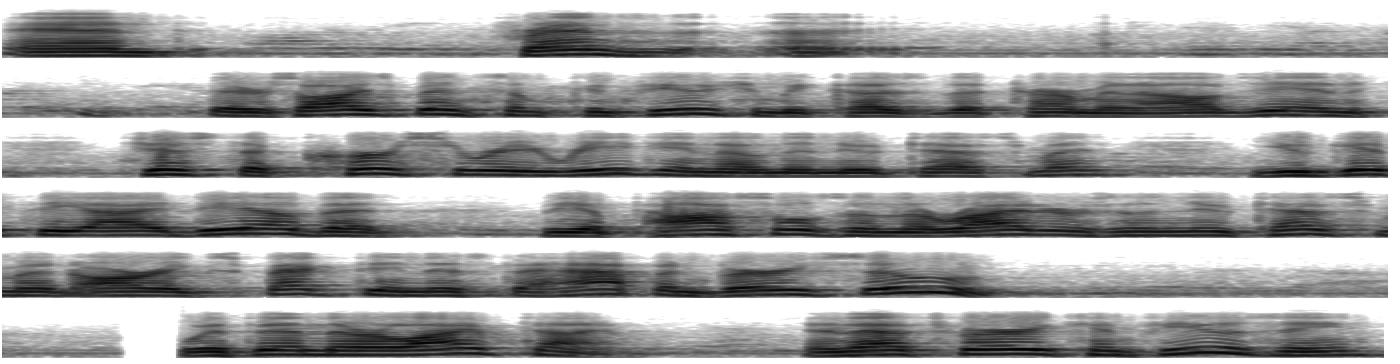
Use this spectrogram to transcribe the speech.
And friends, uh, there's always been some confusion because of the terminology, and just a cursory reading of the New Testament, you get the idea that the apostles and the writers in the New Testament are expecting this to happen very soon, within their lifetime. And that's very confusing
